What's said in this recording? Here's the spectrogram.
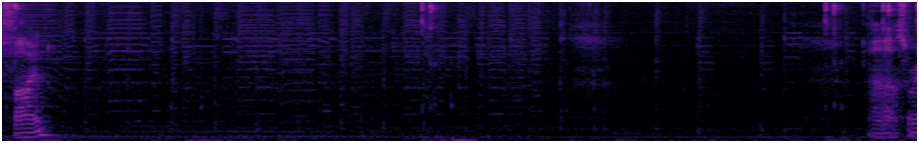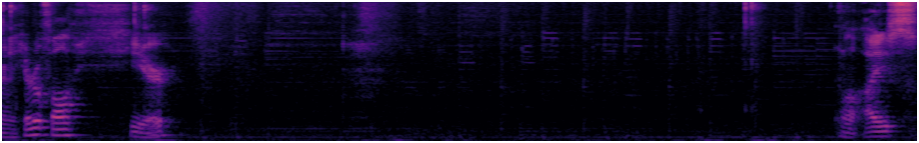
Fine. Uh, so we're going to Hero Fall here. Well, Ice,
